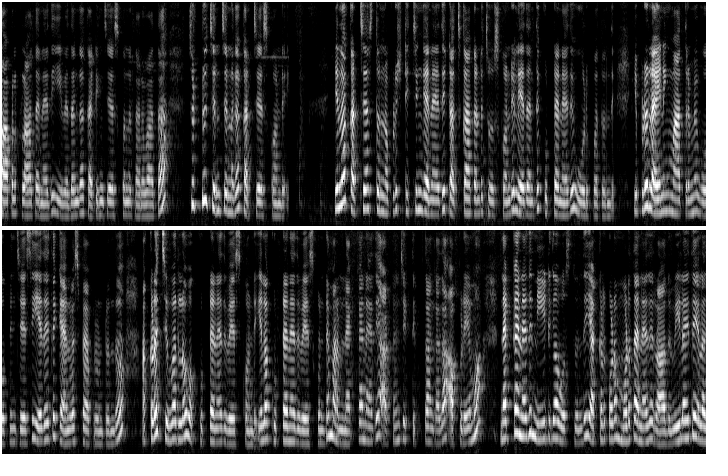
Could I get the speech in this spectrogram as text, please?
లోపల క్లాత్ అనేది ఈ విధంగా కటింగ్ చేసుకున్న తర్వాత చుట్టూ చిన్న చిన్నగా కట్ చేసుకోండి. ఇలా కట్ చేస్తున్నప్పుడు స్టిచ్చింగ్ అనేది టచ్ కాకుండా చూసుకోండి లేదంటే కుట్ అనేది ఊడిపోతుంది. ఇప్పుడు లైనింగ్ మాత్రమే ఓపెన్ చేసి ఏదైతే క్యాన్వాస్ పేపర్ ఉంటుందో అక్కడ చివరిలో ఒక కుట్ అనేది వేసుకోండి. ఇలా కుట్ అనేది వేసుకుంటే మనం నెక్ అనేది అటు నుంచి తిప్పుతాం కదా అప్పుడేమో నెక్ అనేది నీట్గా వస్తుంది ఎక్కడ కూడా ముడత అనేది రాదు. వీలైతే ఇలా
